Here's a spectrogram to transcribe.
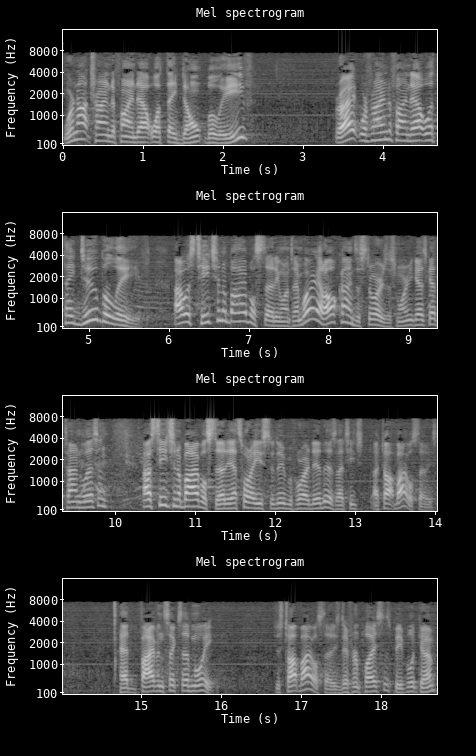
we're not trying to find out what they don't believe, right? We're trying to find out what they do believe. I was teaching a Bible study one time. Boy, I got all kinds of stories this morning. You guys got time to listen? I was teaching a Bible study. That's what I used to do before I did this. I teach I taught Bible studies. Had five and six of them a week. Just taught Bible studies, different places. People would come.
